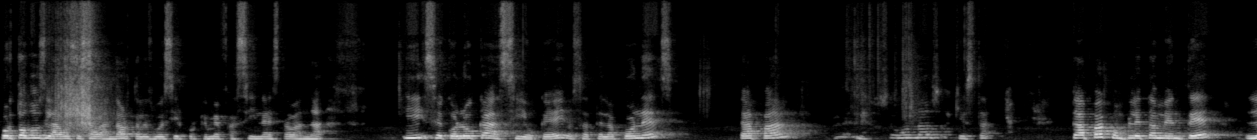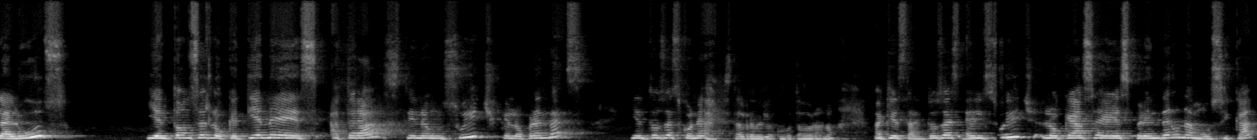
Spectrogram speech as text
por todos lados esta banda, ahorita les voy a decir por qué me fascina esta banda, y se coloca así, ¿ok? O sea, te la pones, tapa, segundos, aquí está, tapa completamente la luz y entonces lo que tiene es atrás, tiene un switch que lo prendes y entonces con él, está al revés la computadora, ¿no? Aquí está. Entonces el switch lo que hace es prender una música,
